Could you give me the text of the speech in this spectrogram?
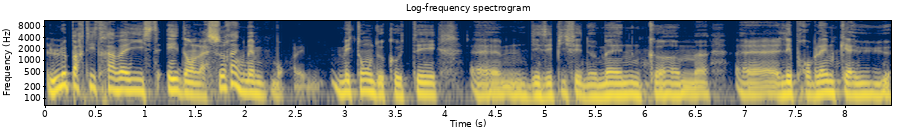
le Parti travailliste est dans la seringue, même, bon, mettons de côté euh, des épiphénomènes comme euh, les problèmes qu'a eu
